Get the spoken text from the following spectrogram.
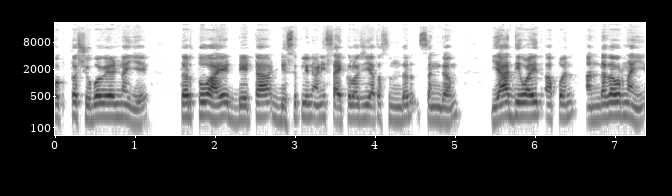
फक्त शुभ वेळ नाही आहे तर तो आहे डेटा डिसिप्लिन आणि सायकोलॉजी याचा सुंदर संगम. या दिवाळीत आपण अंदाजावर नाही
